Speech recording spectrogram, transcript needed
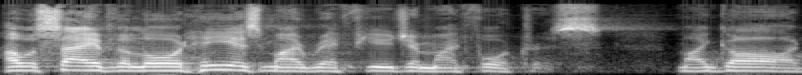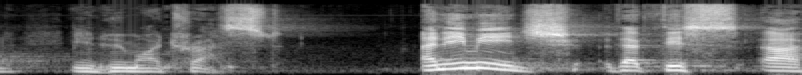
I will say of the Lord, He is my refuge and my fortress, my God in whom I trust. An image that this uh,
